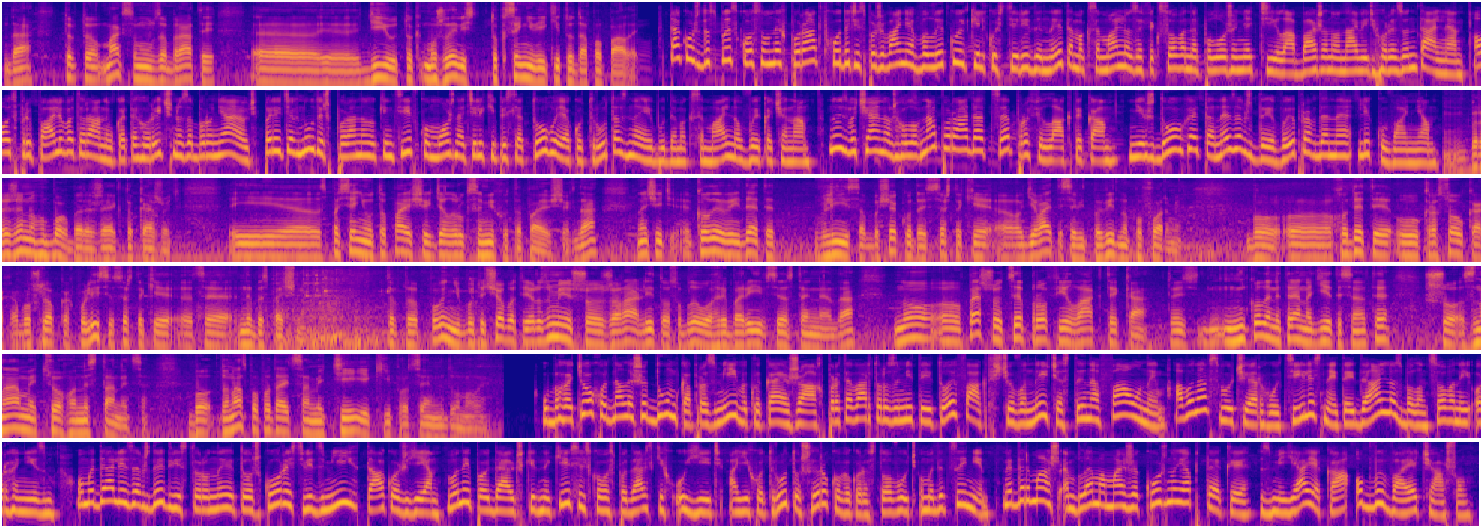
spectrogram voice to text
Да? Тобто максимум забрати е, дію, можливість токсинів, які туди попали. Також до списку основних порад входить і споживання великої кількості рідини та максимально зафіксоване положення тіла, бажано навіть горизонтальне. А от припалювати рану категорично забороняють. Перетягнути ж поранену кінцівку можна тільки після того, як отрута з неї буде максимально викачана. Ну і звичайно ж, головна порада це профілактика, ніж довге та не завжди виправдане лікування. Береженого Бог береже, як то кажуть. І е, спасіння утопаючих діло рук самих утопаючих. Да? Значить, коли ви йдете в ліс або ще кудись, все ж таки е, одівайтеся відповідно по формі. Бо е, ходити у кросовках або в шльопках по лісі все ж таки е, це небезпечно. Тобто повинні бути чоботи. Я розумію, що жара, літо, особливо грибарі і все остальне. Да? Ну, е, вперше це профілактика. Тобто ніколи не треба надіятися на те, що з нами цього не станеться. Бо до нас попадають саме ті, які про це не думали. У багатьох одна лише думка про змій викликає жах. Проте варто розуміти і той факт, що вони частина фауни, а вона, в свою чергу, цілісний та ідеально збалансований організм. У медалі завжди дві сторони, тож користь від змій також є. Вони поїдають шкідників сільськогосподарських угідь, а їх отруту широко використовують у медицині. Не дарма ж емблема майже кожної аптеки змія, яка обвиває чашу.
